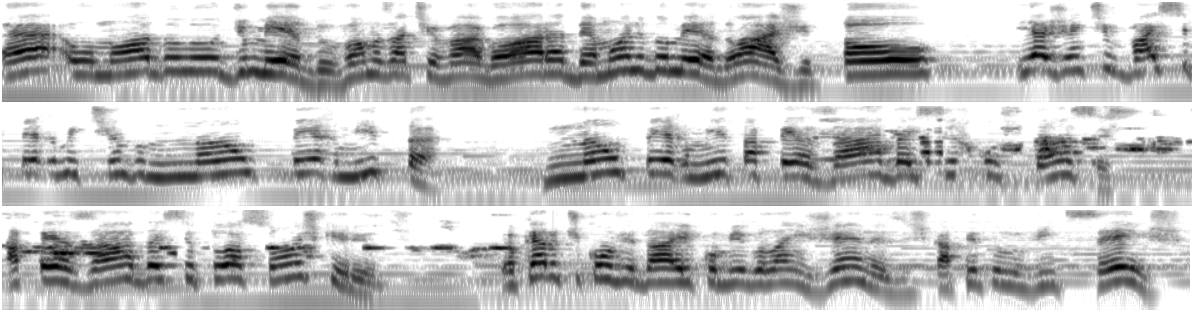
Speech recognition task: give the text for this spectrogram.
é, o módulo de medo. Vamos ativar agora, demônio do medo, agitou. E a gente vai se permitindo, não permita não permita, apesar das circunstâncias, apesar das situações, queridos. Eu quero te convidar aí comigo lá em Gênesis, capítulo 26,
